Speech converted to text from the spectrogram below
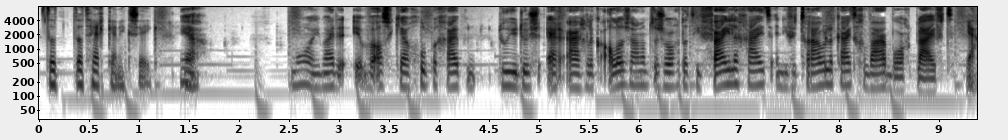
dat, dat herken ik zeker. Ja, ja. mooi. Maar de, als ik jou goed begrijp, doe je dus er eigenlijk alles aan om te zorgen dat die veiligheid en die vertrouwelijkheid gewaarborgd blijft. Ja.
